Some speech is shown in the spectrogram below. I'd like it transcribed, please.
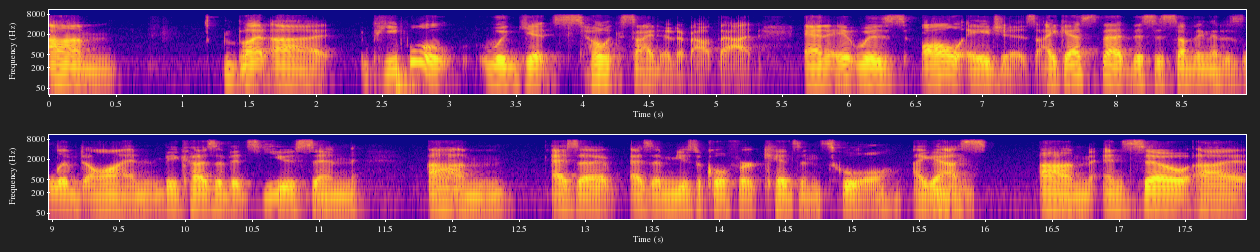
Um, but uh, people would get so excited about that. And it was all ages. I guess that this is something that has lived on because of its use in um, as a as a musical for kids in school, I guess. Um, and so uh,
